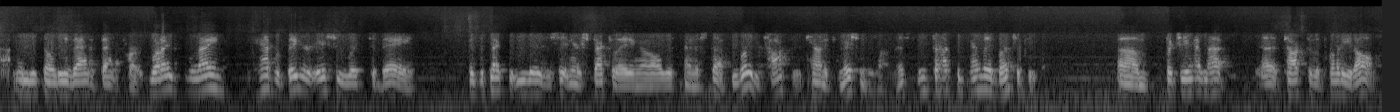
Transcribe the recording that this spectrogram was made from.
I'm just going to leave that at that part. What I, what I have a bigger issue with today is the fact that you guys are sitting here speculating on all this kind of stuff. You've already talked to the county commissioners on this. You've talked to apparently a bunch of people. Um, but you have not uh, talked to the party at all.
